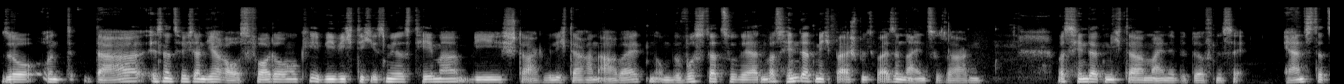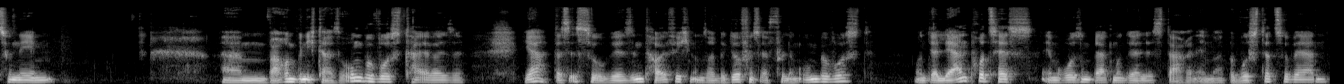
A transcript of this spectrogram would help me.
So, und da ist natürlich dann die Herausforderung, okay, wie wichtig ist mir das Thema? Wie stark will ich daran arbeiten, um bewusster zu werden? Was hindert mich beispielsweise Nein zu sagen? Was hindert mich da, meine Bedürfnisse ernster zu nehmen? Ähm, warum bin ich da so unbewusst teilweise? Ja, das ist so. Wir sind häufig in unserer Bedürfniserfüllung unbewusst. Und der Lernprozess im Rosenberg-Modell ist darin immer bewusster zu werden,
